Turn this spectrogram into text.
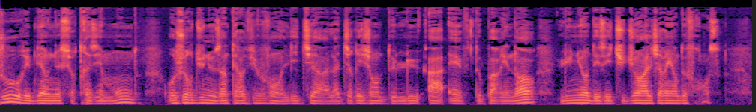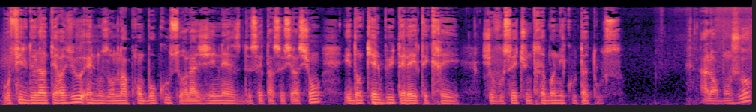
Bonjour et bienvenue sur 13e Monde. Aujourd'hui, nous interviewons Lydia, la dirigeante de l'UAF de Paris Nord, l'Union des étudiants algériens de France. Au fil de l'interview, elle nous en apprend beaucoup sur la genèse de cette association et dans quel but elle a été créée. Je vous souhaite une très bonne écoute à tous. Alors bonjour.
